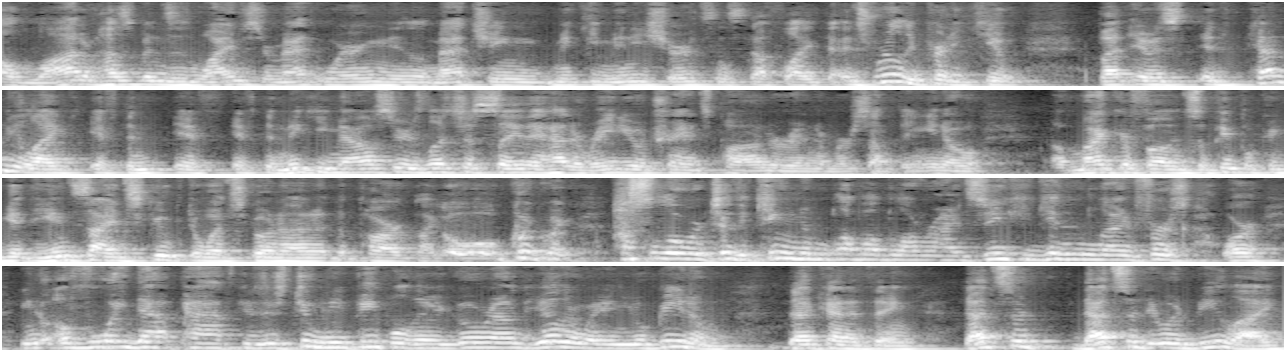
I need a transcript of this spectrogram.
a lot of husbands and wives are wearing you know, matching Mickey Minnie shirts and stuff like that. It's really pretty cute. But it was it kind of be like if the if, if the Mickey Mouse ears, let's just say they had a radio transponder in them or something, you know, a microphone so people could get the inside scoop to what's going on at the park. Like, oh, quick, quick, hustle over to the kingdom, blah blah blah, right? So you can get in line first, or you know, avoid that path because there's too many people there. Go around the other way and you'll beat them. That kind of thing. That's what that's what it would be like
